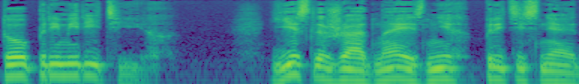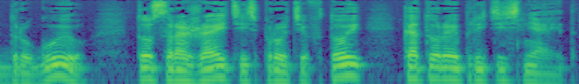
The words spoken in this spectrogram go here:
то примирите их. Если же одна из них притесняет другую, то сражайтесь против той, которая притесняет,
